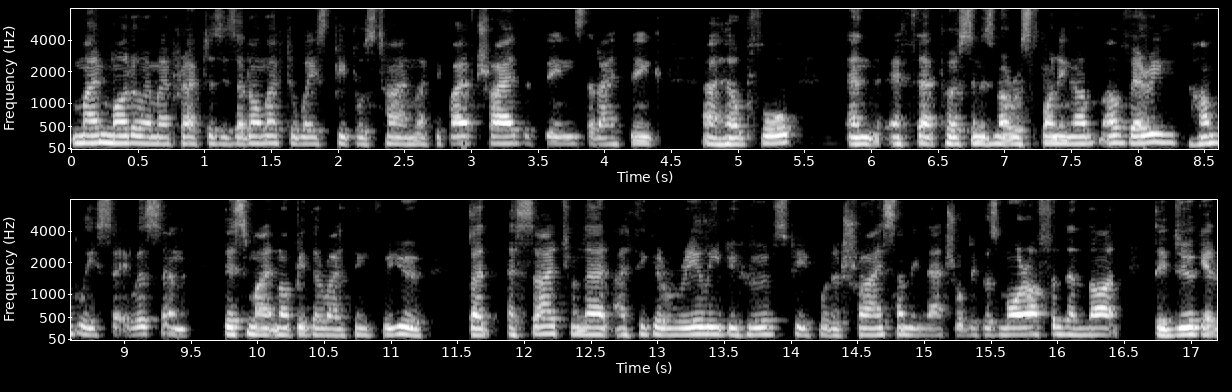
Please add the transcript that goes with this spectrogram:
my motto in my practice is i don't like to waste people's time. Like if i've tried the things that i think are helpful and if that person is not responding i'll, I'll very humbly say listen this might not be the right thing for you. But aside from that, I think it really behooves people to try something natural because more often than not, they do get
